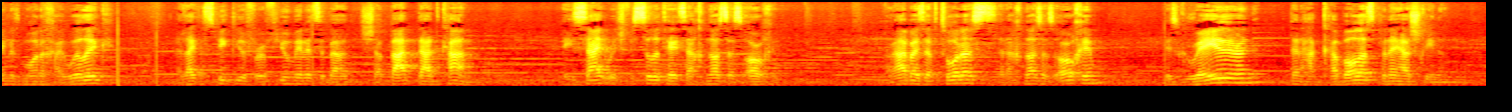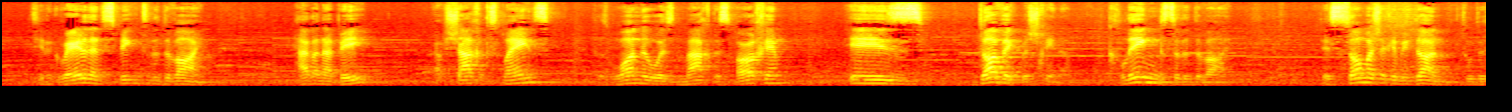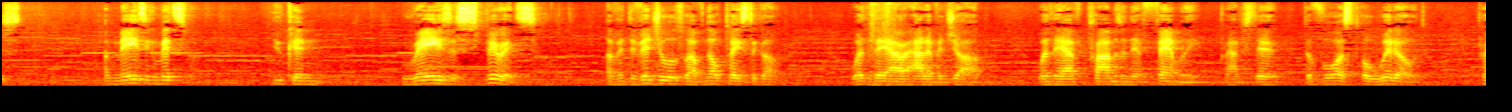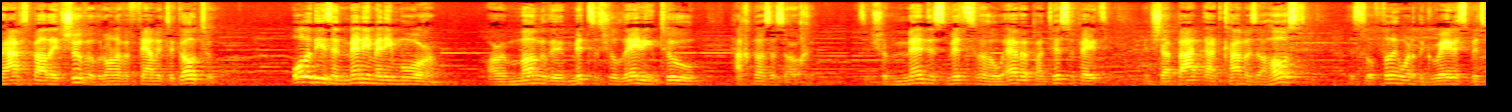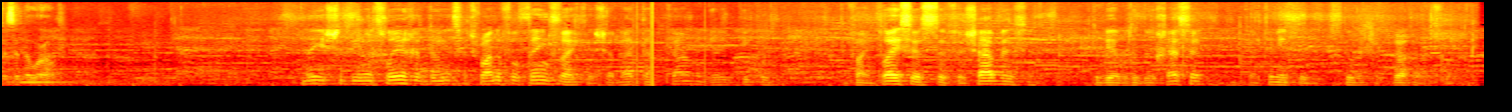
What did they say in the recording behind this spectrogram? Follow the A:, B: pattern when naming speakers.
A: Mordechai Willig. I'd like to speak to you for a few minutes about Shabbat.com, a site which facilitates Achnosas Orchim. Our rabbis have taught us that Achnosas Orchim is greater than Kabbalas Pnei Hashchina. It's even greater than speaking to the divine. How can that be? Rav Shach explains, because one who is Machnas Orchim is Davik B'Shchina, clings to the divine. There's so much that can be done through this amazing mitzvah. You can raise the spirits of individuals who have no place to go, whether they are out of a job, whether they have problems in their family, perhaps they're divorced or widowed, perhaps Balei Tshuva, who don't have a family to go to. All of these and many, many more are among the mitzvahs relating to Hachnosas Orchim. It's a tremendous mitzvah. Whoever participates in Shabbat.com as a host is fulfilling one of the greatest mitzvahs in the world.
B: No, you should be Matzliach doing such wonderful things like the Shabbat.com and getting people to find places for Shabbos, to be able to do chesed, continue to do you're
